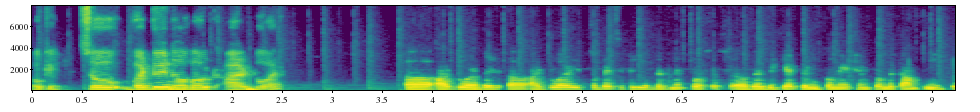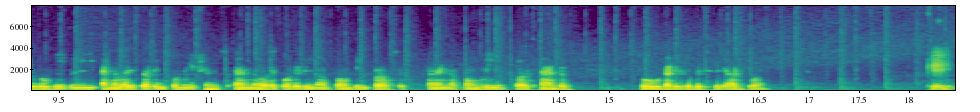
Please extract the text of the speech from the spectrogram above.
Okay. So what do you know about R2R? Uh, R2R, uh, R2R is basically a business process uh, where we get the information from the company. So we will analyze that information and uh, record it in an accounting process and accounting uh, standard. So that is basically R2R. Okay.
